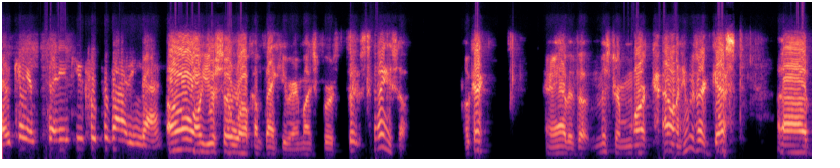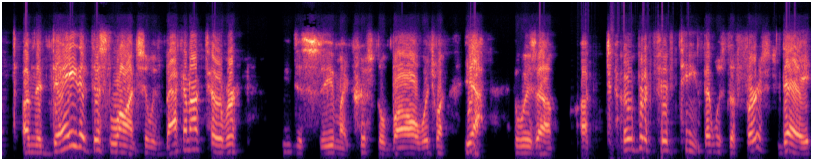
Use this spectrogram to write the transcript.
Okay, and thank you for providing that. Oh, you're so welcome. Thank you very much for saying so. Okay? You have it. Uh, Mr. Mark Cohen. He was our guest uh, on the day that this launched. It was back in October. Let me just see my crystal ball. Which one? Yeah, it was uh, October 15th. That was the first day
